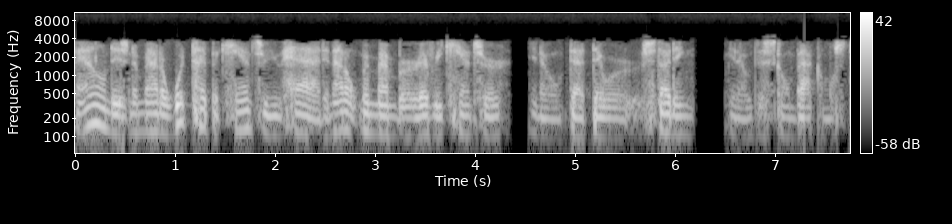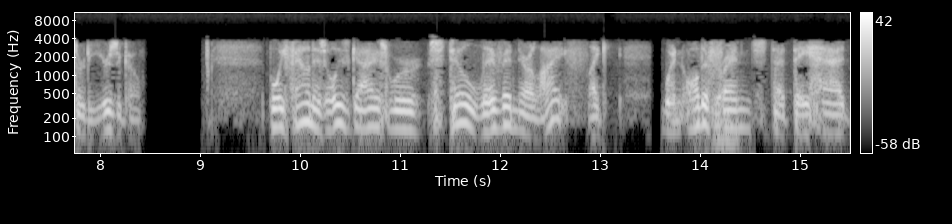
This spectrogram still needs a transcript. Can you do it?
found is no matter what type of cancer you had, and I don't remember every cancer, you know, that they were studying, you know, just going back almost 30 years ago. But we found is all these guys were still living their life. Like when all the friends that they had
